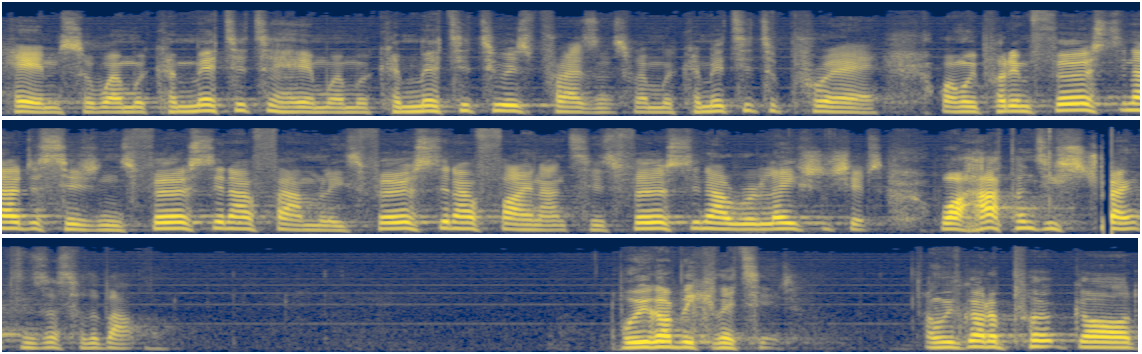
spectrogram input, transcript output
him. So when we're committed to Him, when we're committed to His presence, when we're committed to prayer, when we put Him first in our decisions, first in our families, first in our finances, first in our relationships, what happens? He strengthens us for the battle. But we've got to be committed. And we've got to put God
